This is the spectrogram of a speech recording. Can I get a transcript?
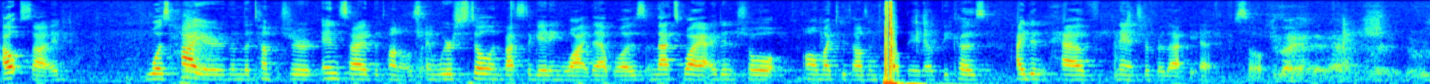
outside was higher than the temperature inside the tunnels, and we're still investigating why that was. And that's why I didn't show all my 2012 data, because I didn't have an answer for that yet. So. Because I had that happen where there was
